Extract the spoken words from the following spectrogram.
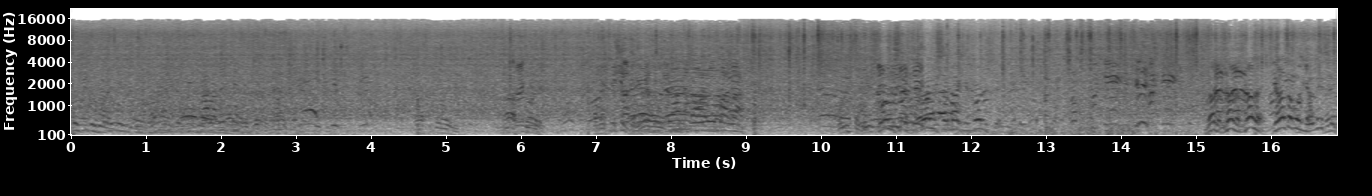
Κόλλησε, Κόλλησε Μάκη, κόλλησε. Βγάλε, βγάλε, βγάλε, για να τα πόδια, λύση.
